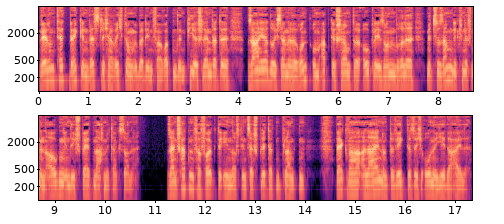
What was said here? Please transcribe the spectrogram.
Während Ted Beck in westlicher Richtung über den verrottenden Pier schlenderte, sah er durch seine rundum abgeschirmte Oakley-Sonnenbrille mit zusammengekniffenen Augen in die Spätnachmittagssonne. Sein Schatten verfolgte ihn auf den zersplitterten Planken. Beck war allein und bewegte sich ohne jede Eile.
